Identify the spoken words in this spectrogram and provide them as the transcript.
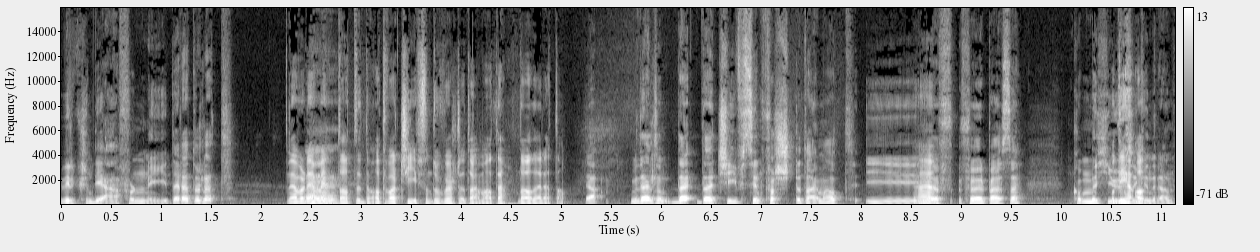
virker som de er fornøyde, rett og slett. Det var det jeg Eh. mente, at, at det var Chiefs som tok første timeout. Ja. Da hadde jeg rett, da. Ja, men det er, liksom, det, det er Chiefs sin første timeout i, Ja, ja. før pause. Kommer med 20 de sekunder igjen.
